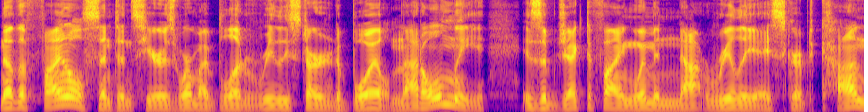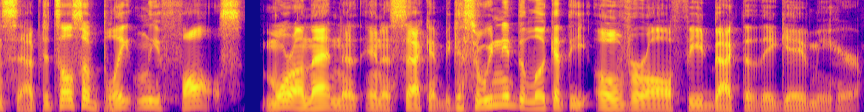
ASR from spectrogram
Now, the final sentence here is where my blood really started to boil. Not only is objectifying women not really a script concept, it's also blatantly false. More on that in a, in a second, because we need to look at the overall feedback that they gave me here.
